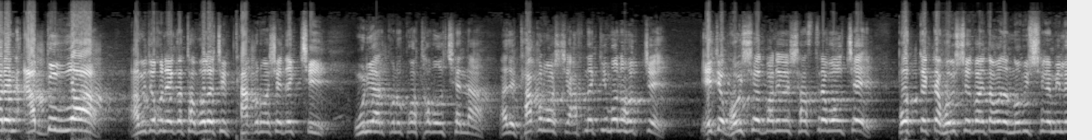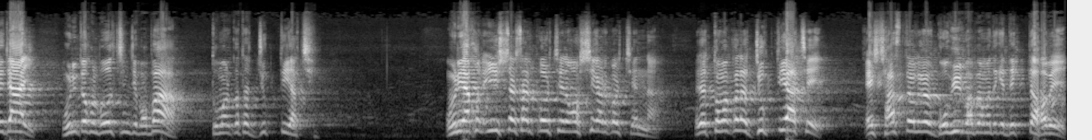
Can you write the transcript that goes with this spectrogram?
করেন আব্দুল্লাহ। আমি যখন এই কথা বলেছি ঠাকুর মশাই দেখছি উনি আর কোনো কথা বলছেন না। আরে ঠাকুর মশাই আপনার কি মনে হচ্ছে? এই যে ভবিষ্যৎবাণী শাস্ত্রে বলছে প্রত্যেকটা ভবিষ্যৎবাণী তো আমাদের নবীর সঙ্গে মিলে যায়। উনি তখন বলছেন যে বাবা তোমার কথা যুক্তি আছে। উনি এখন ঈশ্বর করছেন অস্বীকার করছেন না। তোমার কথা যুক্তি আছে। এই শাস্ত্রগুলো গভীরভাবে আমাদেরকে দেখতে হবে।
